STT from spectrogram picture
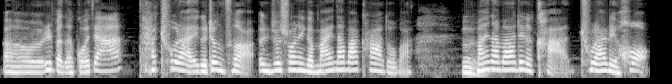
呃，日本的国家它出来一个政策，呃你就说那个 My Namba Card 吧，嗯，My Namba 这个卡出来了以后，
